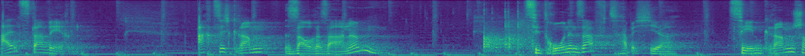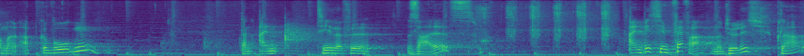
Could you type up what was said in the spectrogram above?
Als da wären 80 Gramm saure Sahne, Zitronensaft habe ich hier 10 Gramm schon mal abgewogen, dann ein Teelöffel Salz, Ein bisschen Pfeffer natürlich, klar.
